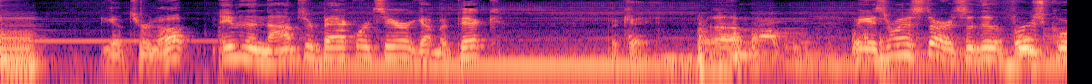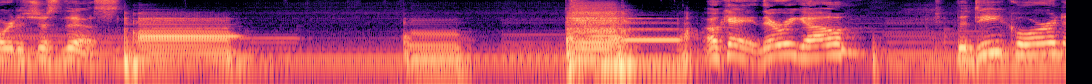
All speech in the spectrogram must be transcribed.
I got to turn up. Even the knobs are backwards here. I got my pick. Okay. Um, okay, so we're going to start. So the first chord is just this. Okay, there we go. The D chord.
